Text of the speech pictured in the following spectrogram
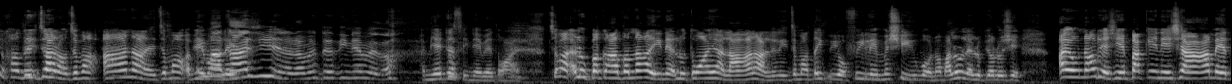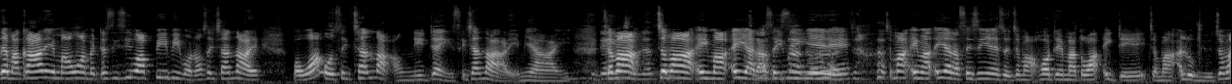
တခါသေးကြတော့ကျမအားနာတယ်ကျမအပြင်အိမ်မှာမှာလေ ကားရှိရင်တော့မတက်သေးနဲ့ပဲတော့အမြဲတက်စီနေပဲသွားတယ်ကျမအဲ့လိုပကာသနာတွေနဲ့အဲ့လိုသွားရလာတာလေလေကျမသိပ်ပြီးတော့ feeling မရှိဘူးပေါ့နော်ဘာလို့လဲလို့ပြောလို့ရှိရင်အာယုံနောက်တယ်ရှင်ပကင်နေရှာရမယ်တဲ့မှာကားတွေမောင်းရမယ်တစီစီဝါပြီးပြီးပေါ့နော်စိတ်ချမ်းသာတယ်ဘဝကိုစိတ်ချမ်းသာအောင်နေတတ်ရင်စိတ်ချမ်းသာတာတွေအများကြီးကျမကျမအိမ်မှာအိပ်ရတာစိတ်ဆင်းရဲတယ်ကျမအိမ်မှာအိပ်ရတာစိတ်ဆင်းရဲဆိုကျမဟိုတယ်မှာသွားအိပ်တယ်ကျမအဲ့လိုမျိုးကျမ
